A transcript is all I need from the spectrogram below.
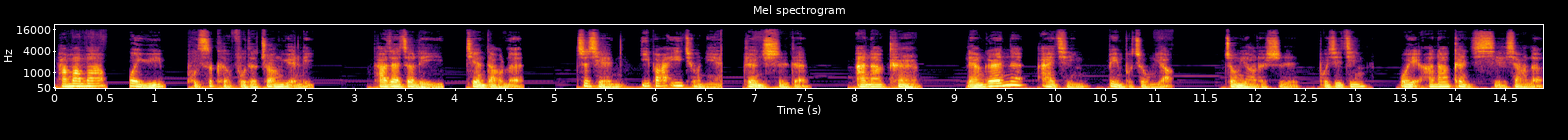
他妈妈位于普斯可夫的庄园里，他在这里见到了之前一八一九年认识的安娜·科尔。两个人的，爱情并不重要，重要的是普希金为安娜·科尔写下了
